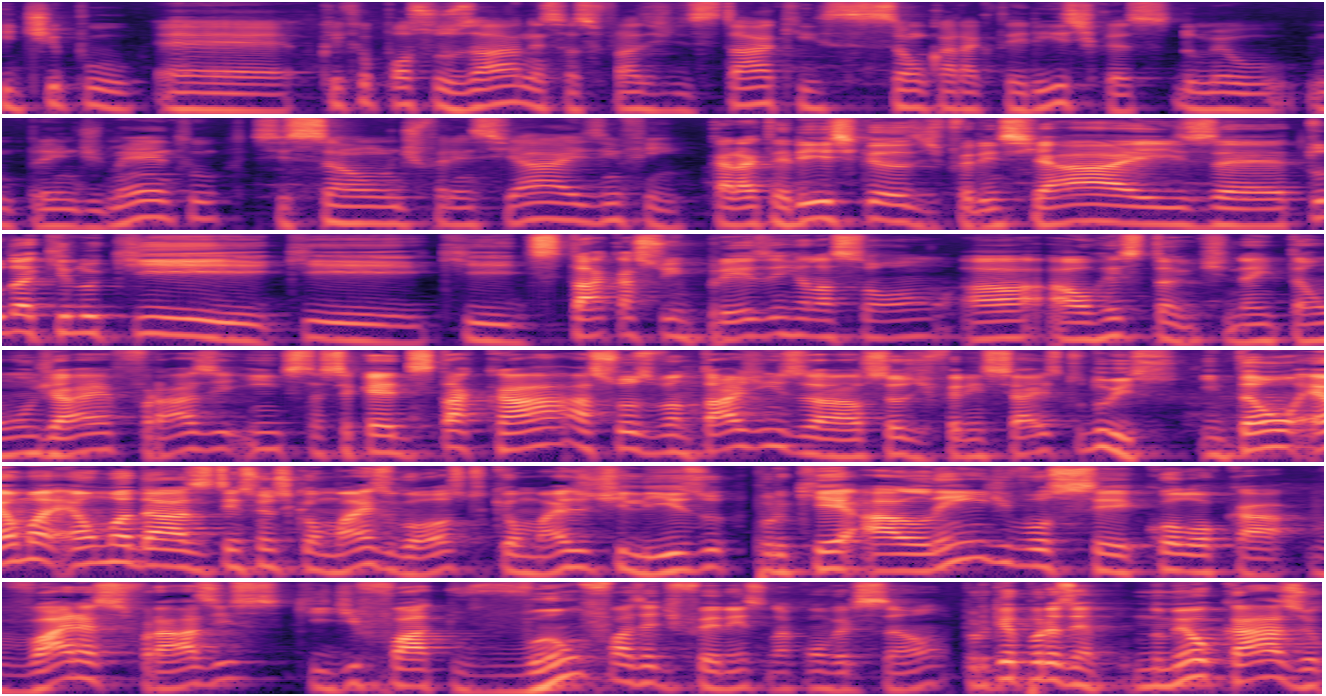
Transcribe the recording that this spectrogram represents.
Que tipo, é, o que, que eu posso usar nessas frases de destaque? Se são características do meu empreendimento, se são diferenciais, enfim. Características, diferenciais, é, tudo aquilo que, que, que destaca a sua empresa em relação a- ao restante, né? Então já é frase em destaque. Você quer destacar as suas vantagens, os seus diferenciais, tudo isso. Então é uma, é uma das extensões que eu mais gosto, que eu mais utilizo, porque além de você colocar várias frases que de fato vão fazer a diferença na conversão, porque, por exemplo, no meu caso, eu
